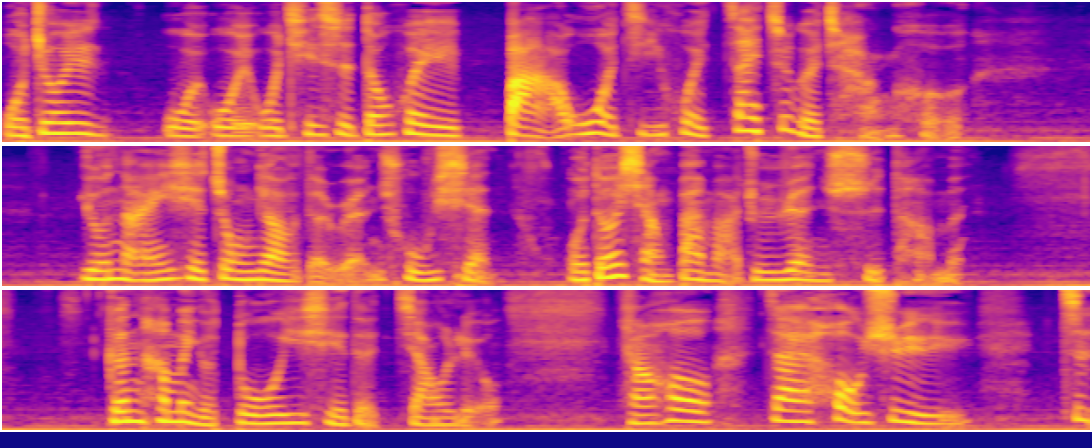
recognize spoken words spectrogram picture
我就会，我我我其实都会把握机会，在这个场合有哪一些重要的人出现。我都会想办法去认识他们，跟他们有多一些的交流，然后在后续。这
